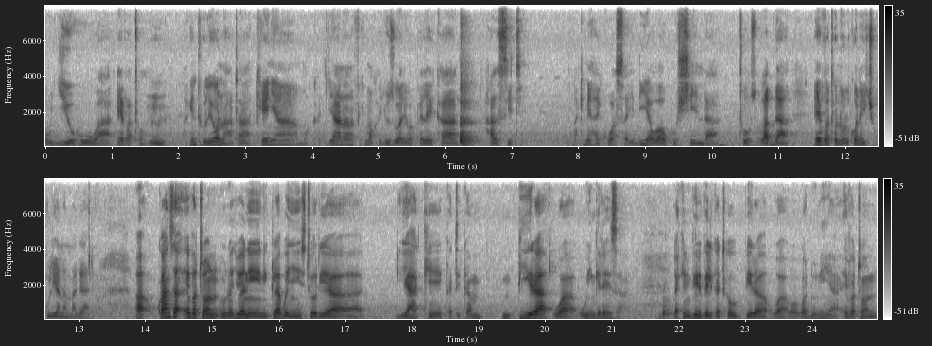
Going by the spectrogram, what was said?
uh, ujio huu wa Everton Mm. lakini tuliona hata Kenya mwaka jana nafikiri mwaka juzi waliwapeleka Hull City lakini haikuwasaidia wao kushinda tuzo labda Everton walikuwa naichukulia namna gani kwanza Everton unajua ni, ni klabu yenye historia yake katika mpira wa Uingereza, lakini vile vile katika mpira wa, wa, wa dunia. Everton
